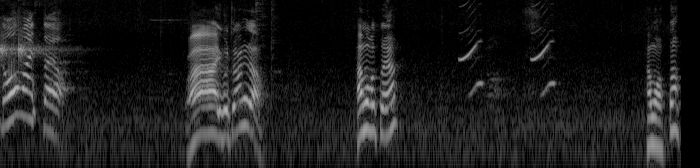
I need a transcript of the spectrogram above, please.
너무 맛있어요. 와 이거 짱이다. 다 먹었어요? 다 먹었어?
